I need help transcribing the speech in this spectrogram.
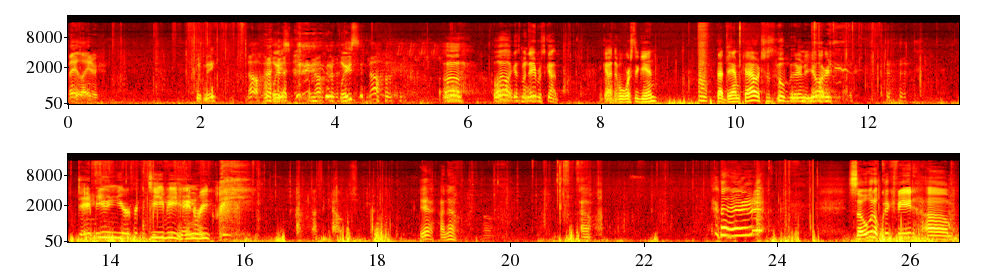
Maybe later. With me? No. Please? no. Please? No. Uh, well, I guess my neighbors got got divorced again. That damn couch is over there in the yard. damn you and your freaking TV, Henry. That's a couch. Yeah, I know. Oh. So a little quick feed. Um,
